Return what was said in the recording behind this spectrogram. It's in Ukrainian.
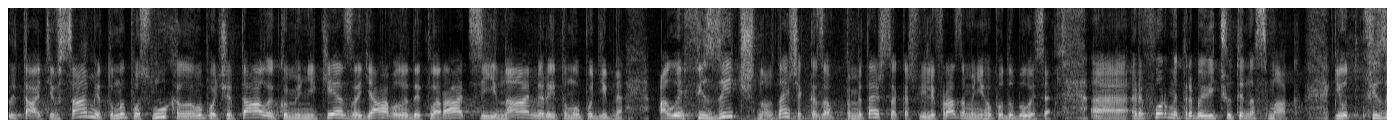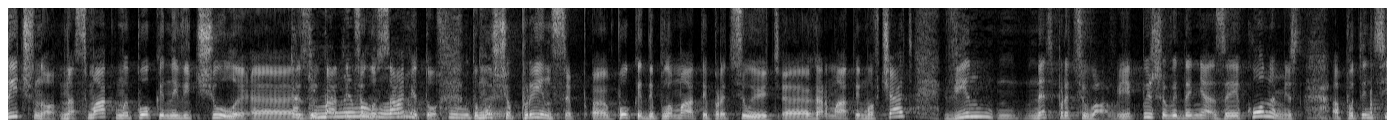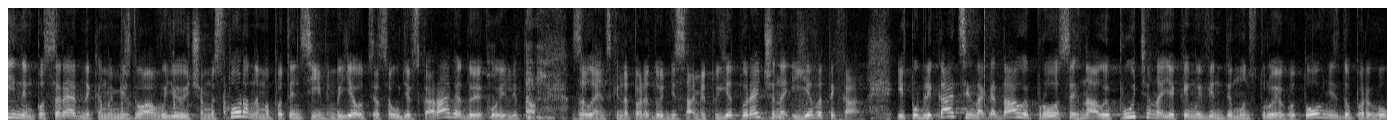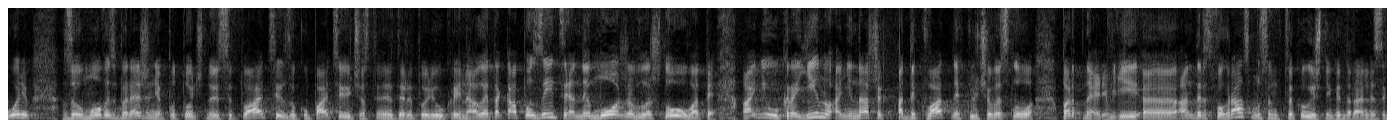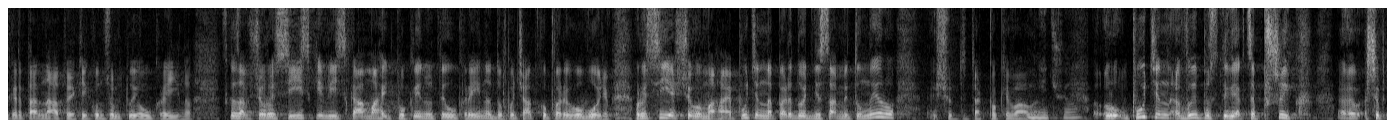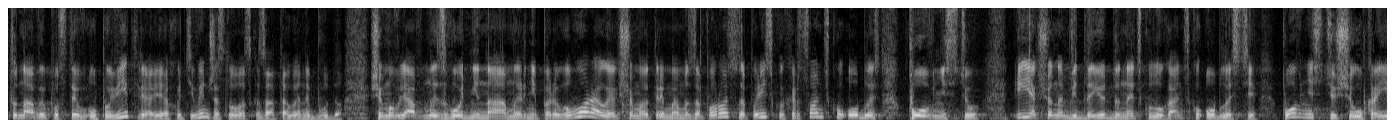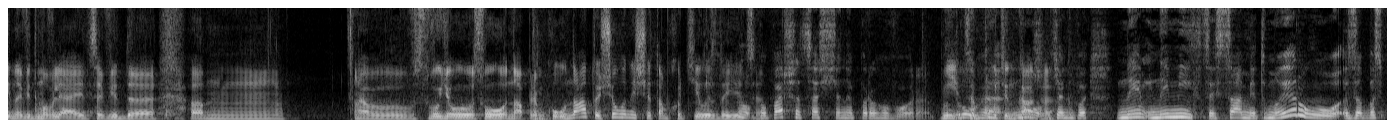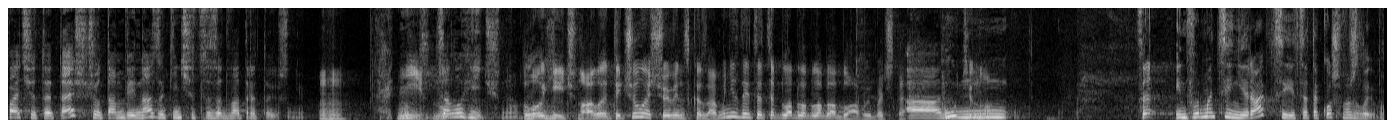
результатів саміту ми послухали, ми почитали комюніке, заявили, декларації, наміри і тому подібне. Але фізично, знаєш, як казав, пам'ятаєш Саакашвілі, фраза мені його подобалася. Е, реформи треба відчути на смак. І от фізично на смак ми поки не відчули е, результати цього саміту, відчути. тому що принцип, е, поки дипломати працюють, е, гармати мовчать, він не спрацював. Як пише видання The Economist, а потенційним посередниками між двома воюючими сторонами, потенційними, є оця Саудівська Аравія, до якої літав Зеленський напередодні саміту, є Туреччина і є Ватикан. І в публікації нагадали про сигнали Путіна, якими він демонструє готовність до переговорів за умови збереження поточної ситуації з окупацією частини території України. Але така позиція не може влаштовувати ані Україну, ані наших адекватних ключове слово партнерів. І е, Андерс Фог Расмусен, це колишній генеральний секретар НАТО, який консультує Україну, сказав, що російські війська мають покинути Україну до початку переговорів. Росія що вимагає? Путін напередодні саміту миру. Що ти так покивала? Нічого. Путін випустив, як це пшик, е, шептуна випустив у повітря. Я хотів інше слово сказати, але не буду. Що мовляв, ми згодні на мирні переговори, але якщо ми отримаємо Запорозь, Запорізьку, Херсонську область повністю, і якщо нам віддають Донецьку, Луганську області повністю, що Україна відмовляється від. е, е, Свого, свого напрямку у НАТО, що вони ще там хотіли, здається, Ну, по-перше, це ще не переговори. Ні, це Путін ну, каже. якби не, не міг цей саміт миру забезпечити те, що там війна закінчиться за 2-3 тижні. Ні, Це ну, логічно. Логічно, але ти чула, що він сказав? Мені здається, це бла бла бла бла бла. Вибачте, А, Путіну це Інформаційні реакції це також важливо.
